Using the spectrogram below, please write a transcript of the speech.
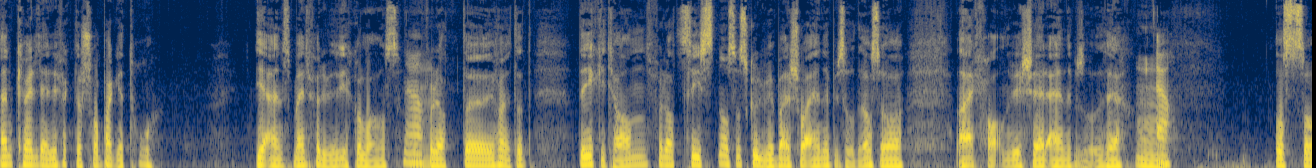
en kveld der vi fikk til å se begge to. I én smell før vi gikk og la oss. Ja. Fordi at uh, vi fant ut at det gikk ikke an, for at sist nå så skulle vi bare se én episode, og så Nei, faen, vi ser én episode til. Mm. Ja. Og så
